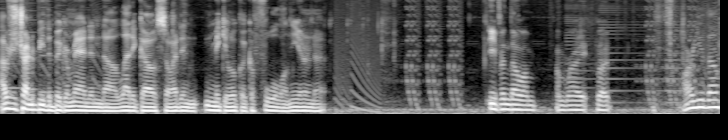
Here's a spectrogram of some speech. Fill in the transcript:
I was just trying to be the bigger man and uh, let it go, so I didn't make it look like a fool on the internet. Even though I'm I'm right, but Are you though?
